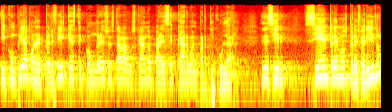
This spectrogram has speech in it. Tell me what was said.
y cumplía con el perfil que este Congreso estaba buscando para ese cargo en particular. Es decir, siempre hemos preferido,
